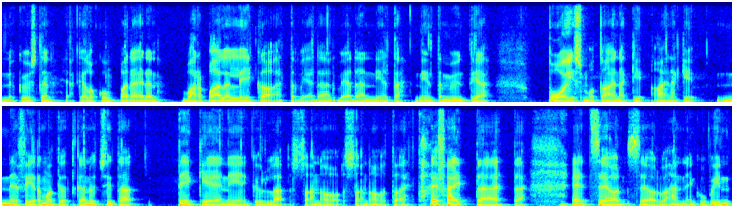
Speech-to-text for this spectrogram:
nykyisten jakelukumppaneiden varpaille liikaa, että viedään, viedään niiltä, niiltä myyntiä pois, mutta ainakin, ainakin ne firmat, jotka nyt sitä tekee, niin kyllä sanoo, sanoo tai, tai väittää, että, että se, on, se on vähän niin kuin win,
